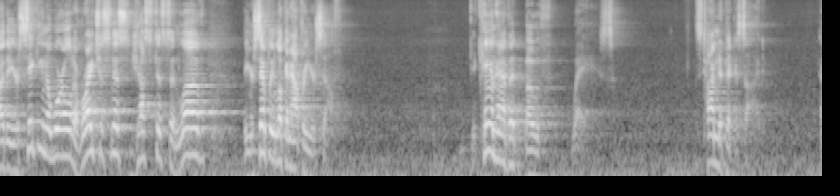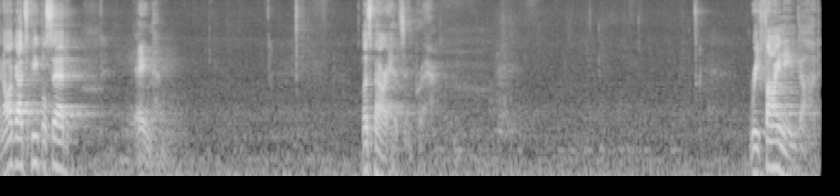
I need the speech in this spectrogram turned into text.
Either you're seeking a world of righteousness, justice, and love, or you're simply looking out for yourself. You can't have it both ways. It's time to pick a side. And all God's people said, Amen. Let's bow our heads in prayer. Refining God.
